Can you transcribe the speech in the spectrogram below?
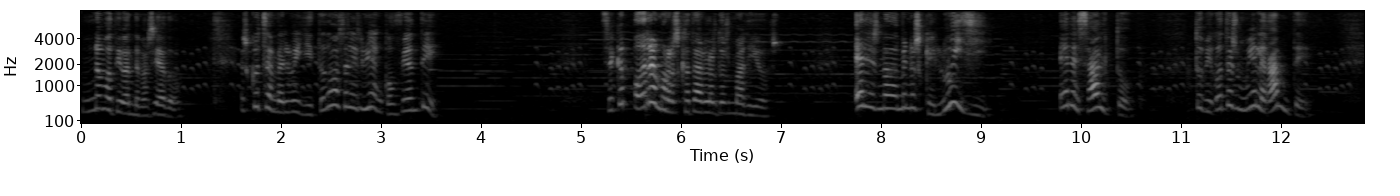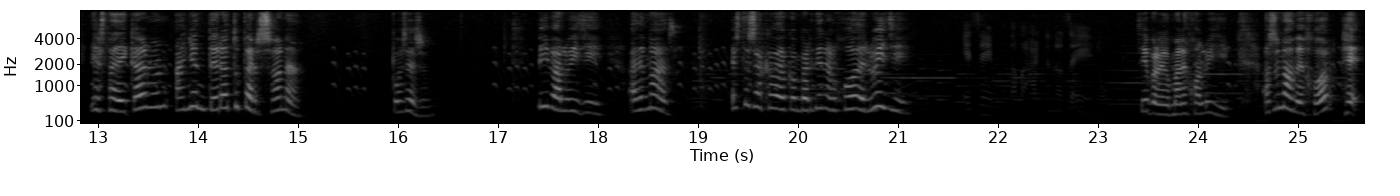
No motivan demasiado. Escúchame, Luigi. Todo va a salir bien. Confío en ti. Sé que podremos rescatar a los dos Marios. Eres nada menos que Luigi. Eres alto. Tu bigote es muy elegante. Y hasta dedicaron un año entero a tu persona. Pues eso. ¡Viva Luigi! Además, esto se acaba de convertir en el juego de Luigi. Sí, porque manejo a Luigi. ¿Ha sonado mejor? Je,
